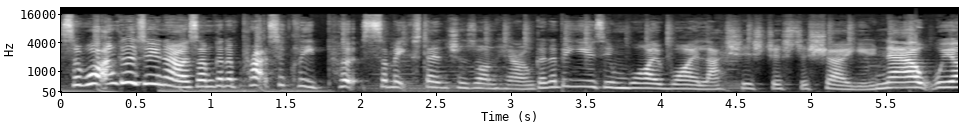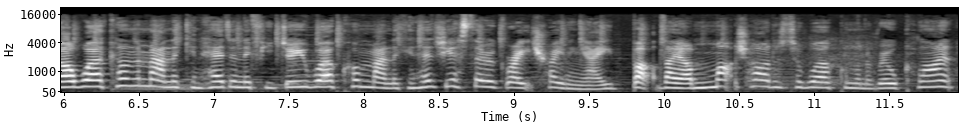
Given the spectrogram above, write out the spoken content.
So what I'm going to do now is I'm going to practically put some extensions on here. I'm going to be using YY lashes just to show you. Now, we are working on the mannequin head, and if you do work on mannequin heads, yes, they're a great training aid, but they are much harder to work on than a real client,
